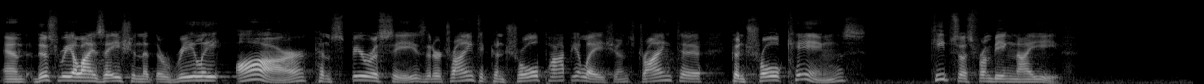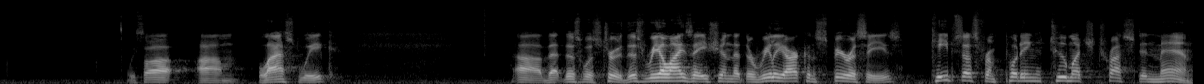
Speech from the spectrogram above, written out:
And this realization that there really are conspiracies that are trying to control populations, trying to control kings, keeps us from being naive. We saw um, last week uh, that this was true. This realization that there really are conspiracies keeps us from putting too much trust in man.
